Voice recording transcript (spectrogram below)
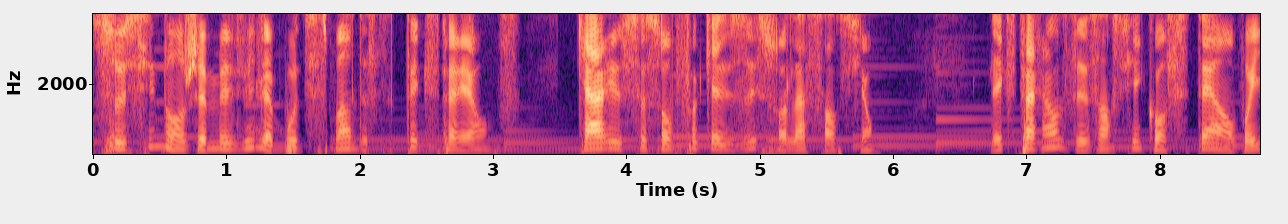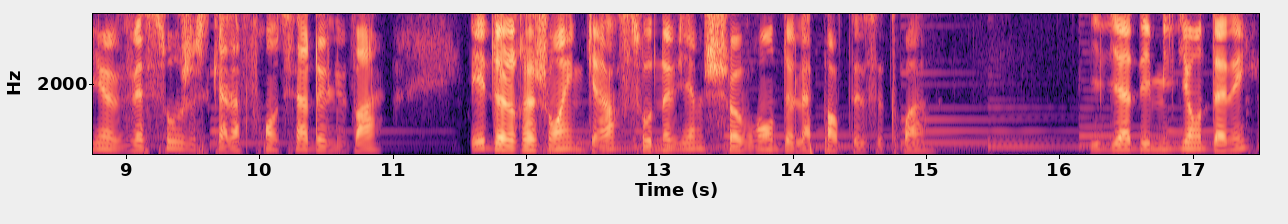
Ceux-ci n'ont jamais vu l'aboutissement de cette expérience, car ils se sont focalisés sur l'ascension. L'expérience des anciens consistait à envoyer un vaisseau jusqu'à la frontière de l'univers et de le rejoindre grâce au neuvième chevron de la porte des étoiles. Il y a des millions d'années,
